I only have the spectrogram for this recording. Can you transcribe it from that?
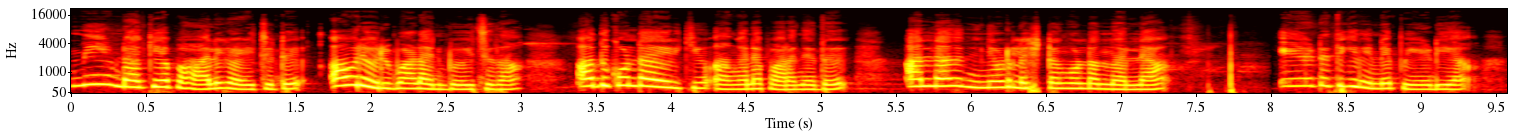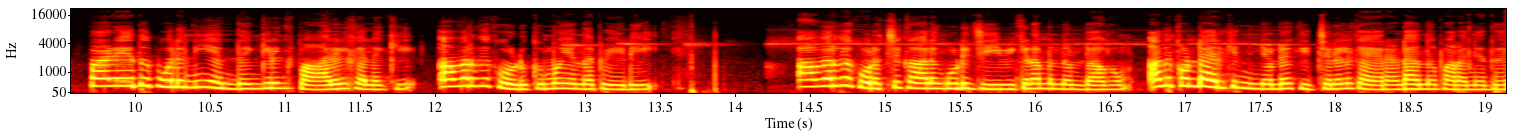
നീ ഉണ്ടാക്കിയ പാൽ കഴിച്ചിട്ട് അവർ ഒരുപാട് അനുഭവിച്ചതാ. അതുകൊണ്ടായിരിക്കും അങ്ങനെ പറഞ്ഞത്. അല്ലാതെ നിന്നോടുള്ള ഇഷ്ടം കൊണ്ടൊന്നല്ല. ഏട്ടത്തിക്ക് നിന്നെ പേടിയാ. പഴയതുപോലെ നീ എന്തെങ്കിലും പാലിൽ കലക്കി അവർക്ക് കൊടുക്കുമോ എന്ന പേടി. അവർക്ക് കുറച്ചു കാലം കൂടി ജീവിക്കണമെന്നുണ്ടാകും. അതുകൊണ്ടായിരിക്കും നിന്നോട് കിച്ചണിൽ കയറേണ്ട എന്ന് പറഞ്ഞത്.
